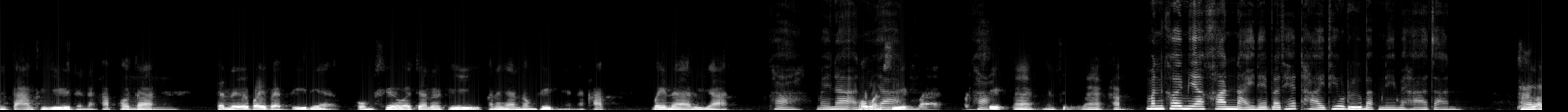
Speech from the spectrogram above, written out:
ำตามที่ยื่นนะครับ เพราะถ้าเสนอไปแบบนี้เนี่ย ผมเชื่อว่าเจ้าหน้าที่พนักงานท้องถิ่นเนี่ยนะครับ ไม่น่าอนุญาต ค่ะ ไม่น่าอนุญาตเพราะมันเสี่ยงมากมันเสี่ยงมากมันเสี่ยงมากครับ มันเคยมีอาคารไหนในประเทศไทยที่รื้อแบบนี้ไหมคะอาจารย์ ถ้าเรา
